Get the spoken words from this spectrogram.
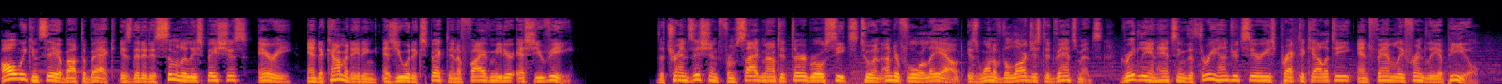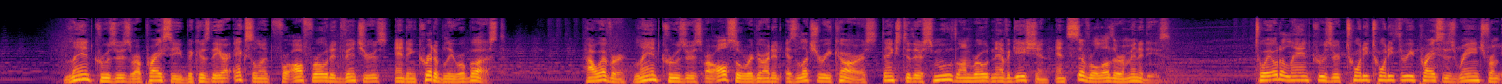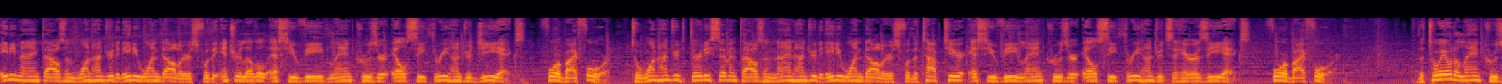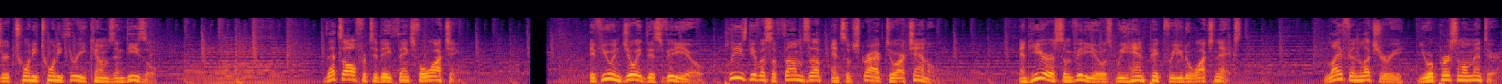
All we can say about the back is that it is similarly spacious, airy, and accommodating as you would expect in a 5-meter SUV. The transition from side-mounted third-row seats to an underfloor layout is one of the largest advancements, greatly enhancing the 300 series practicality and family-friendly appeal. Land Cruisers are pricey because they are excellent for off-road adventures and incredibly robust. However, Land Cruisers are also regarded as luxury cars thanks to their smooth on-road navigation and several other amenities. Toyota Land Cruiser 2023 prices range from $89,181 for the entry-level SUV Land Cruiser LC300GX 4x4 to $137,981 for the top-tier SUV Land Cruiser LC300 Sahara ZX 4x4. The Toyota Land Cruiser 2023 comes in diesel. That's all for today thanks for watching. If you enjoyed this video, please give us a thumbs up and subscribe to our channel. And here are some videos we handpicked for you to watch next. Life in Luxury, your personal mentor.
